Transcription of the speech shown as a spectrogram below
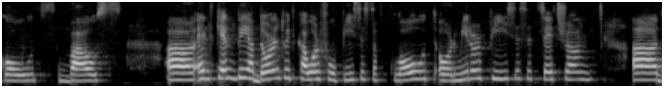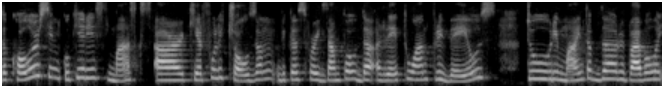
goats, bows, uh, and can be adorned with colorful pieces of cloth or mirror pieces, etc. Uh, the colors in Kukeri's masks are carefully chosen because, for example, the red one prevails to remind of the revival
